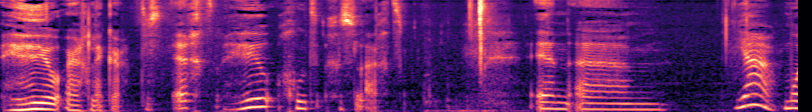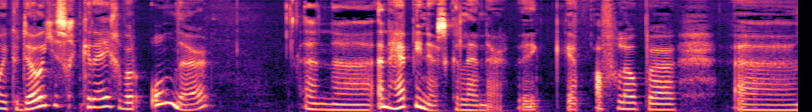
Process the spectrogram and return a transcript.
heel erg lekker. Het is echt heel goed geslaagd. En um, ja, mooie cadeautjes gekregen, waaronder een, uh, een happiness kalender. Ik heb afgelopen. Uh,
